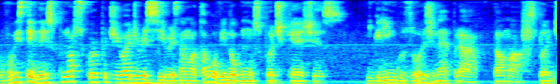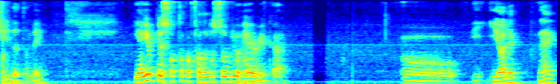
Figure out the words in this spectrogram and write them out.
Eu vou estender isso para o nosso corpo de wide receivers. Né? Eu estava ouvindo alguns podcasts gringos hoje, né? Para dar uma expandida também. E aí o pessoal estava falando sobre o Harry, cara. O... E, e olha, né?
